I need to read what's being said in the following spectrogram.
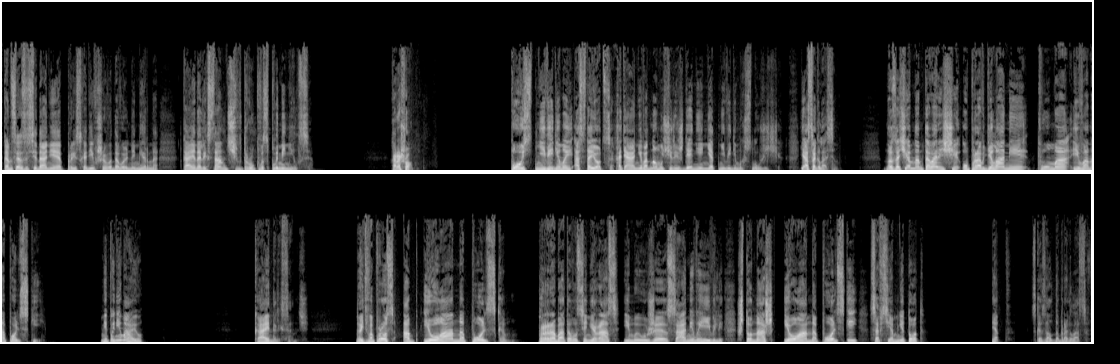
В конце заседания, происходившего довольно мирно, Каин Александрович вдруг воспламенился. «Хорошо. Пусть невидимый остается, хотя ни в одном учреждении нет невидимых служащих. Я согласен. Но зачем нам, товарищи, управделами Пума Иванопольский? Не понимаю. Каин Александрович, но ведь вопрос об Иоанна Польском прорабатывался не раз, и мы уже сами выявили, что наш Иоанна Польский совсем не тот. — Нет, — сказал Доброгласов, —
